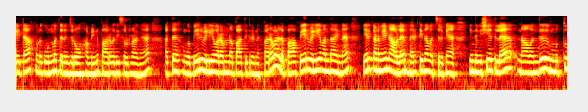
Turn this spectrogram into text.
கேட்டால் உனக்கு உண்மை தெரிஞ்சிடும் அப்படின்னு பார்வதி சொல்கிறாங்க அத்தை உங்கள் பேர் வெளியே வராமல் நான் பார்த்துக்கிறேன்னு பரவாயில்லப்பா பேர் வெளியே வந்து என்ன? ஏற்கனவே நான் அவளை மிரட்டி தான் வச்சுருக்கேன். இந்த விஷயத்தில் நான் வந்து முத்து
